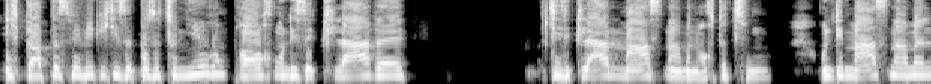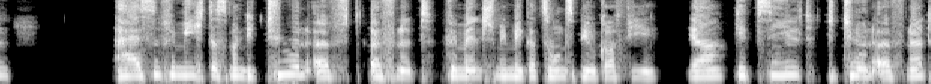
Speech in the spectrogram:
ich glaube, dass wir wirklich diese Positionierung brauchen und diese klare, diese klaren Maßnahmen auch dazu. Und die Maßnahmen heißen für mich, dass man die Türen öffnet für Menschen mit Migrationsbiografie. Ja, gezielt die Türen öffnet,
